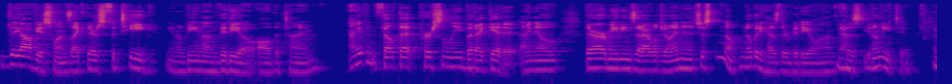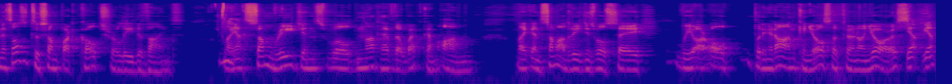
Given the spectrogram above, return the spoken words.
the obvious ones. Like, there's fatigue, you know, being on video all the time. I haven't felt that personally, but I get it. I know there are meetings that I will join, and it's just no, nobody has their video on Yeah. because you don't need to. and it's also to some part culturally defined. Like Yeah. some regions will not have their webcam on. Like, and some other regions will say, we are all putting it on. Can you also turn on yours? Yep, yep.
